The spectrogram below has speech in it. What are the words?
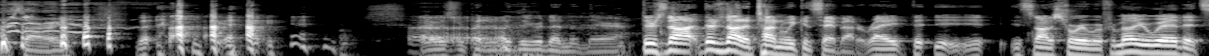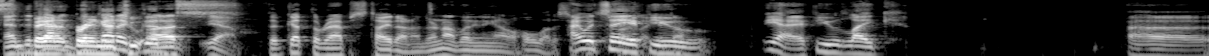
I'm sorry, but I was repetitively redundant there. There's not there's not a ton we can say about it, right? It- it- it's not a story we're familiar with. It's And they've got, a- brand new to good, us. Yeah, they've got the wraps tight on it. They're not letting out a whole lot of. I would say if as I can tell. you, yeah, if you like, uh,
